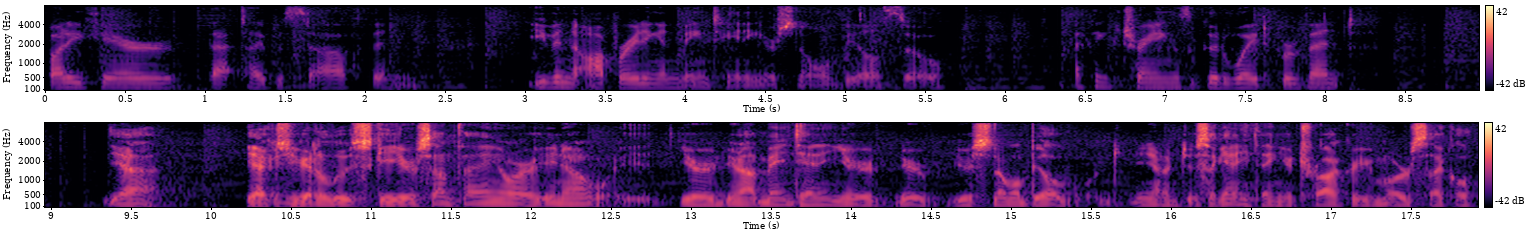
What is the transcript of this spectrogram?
body care, that type of stuff, and even operating and maintaining your snowmobile. So I think training is a good way to prevent. Yeah, yeah, because you got a loose ski or something, or you know, you're you're not maintaining your your your snowmobile. You know, just like anything, your truck or your motorcycle.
